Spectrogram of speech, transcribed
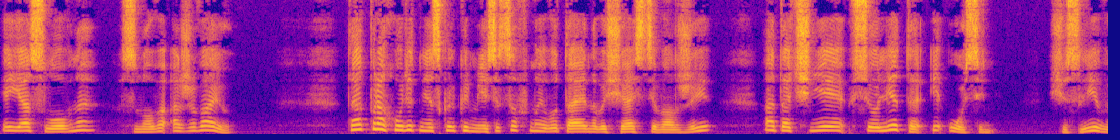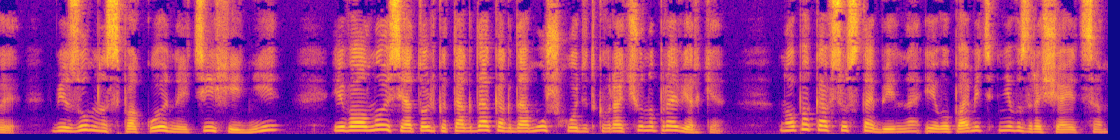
и я словно снова оживаю. Так проходит несколько месяцев моего тайного счастья во лжи, а точнее все лето и осень. Счастливые, безумно спокойные, тихие дни, и волнуюсь я только тогда, когда муж ходит к врачу на проверке. Но пока все стабильно, и его память не возвращается.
